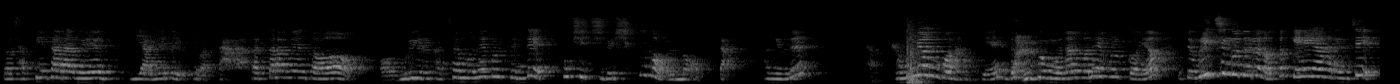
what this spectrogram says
그래서 잡힌 사람은 이 안에서 이렇게 왔다 갔다 하면서 어, 놀이를 같이 한번 해볼 텐데 혹시 집에 식구가 얼마 없다 하면은 자, 벽면과 함께 넓은 문 한번 해볼 거예요. 이때 우리 친구들은 어떻게 해야 하는지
